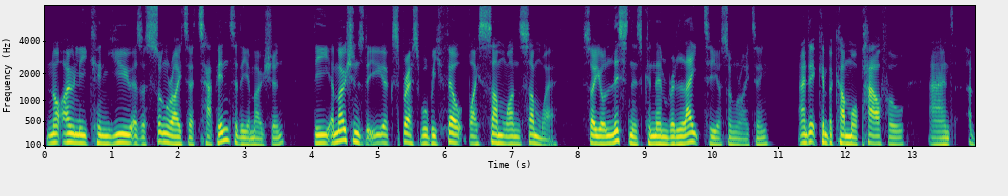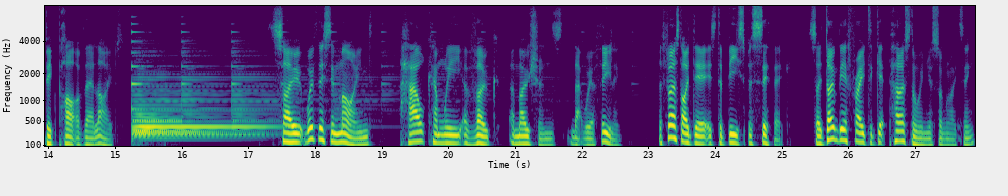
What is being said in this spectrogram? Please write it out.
not only can you, as a songwriter, tap into the emotion, the emotions that you express will be felt by someone somewhere. So your listeners can then relate to your songwriting and it can become more powerful and a big part of their lives. So, with this in mind, how can we evoke emotions that we are feeling? The first idea is to be specific. So, don't be afraid to get personal in your songwriting.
